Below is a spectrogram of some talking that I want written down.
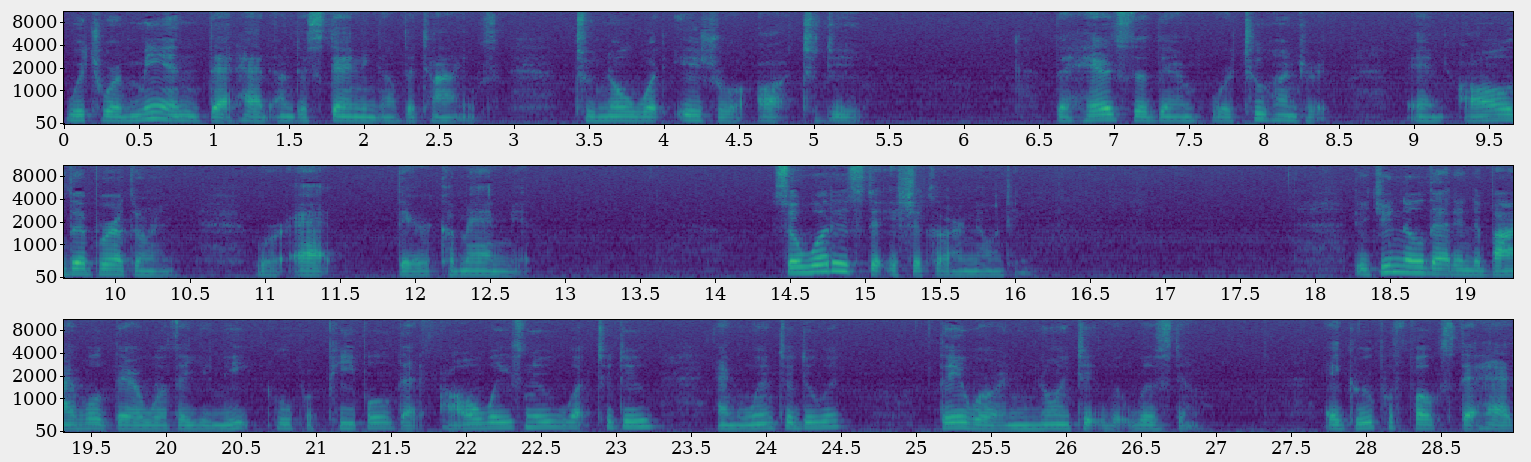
which were men that had understanding of the times, to know what Israel ought to do. The heads of them were 200, and all their brethren were at their commandment. So, what is the Issachar anointing? Did you know that in the Bible there was a unique group of people that always knew what to do and when to do it? They were anointed with wisdom. A group of folks that had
